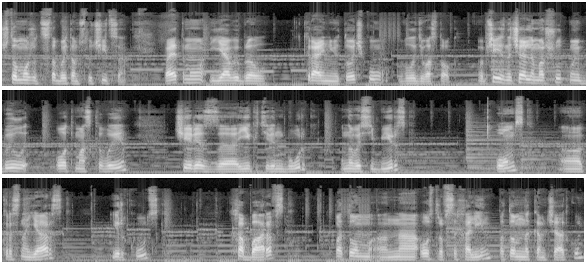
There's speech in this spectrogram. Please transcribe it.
что может с тобой там случиться. Поэтому я выбрал крайнюю точку Владивосток. Вообще изначально маршрут мой был от Москвы через э, Екатеринбург, Новосибирск, Омск, э, Красноярск, Иркутск, Хабаровск, потом э, на остров Сахалин, потом на Камчатку,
